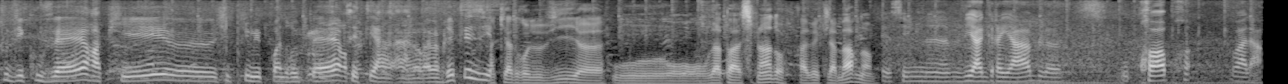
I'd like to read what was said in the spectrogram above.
tout découvert à pied, euh, j'ai pris mes points de repère, c'était un, un- un vrai plaisir. Un cadre de vie euh, où on n'a pas à se plaindre avec la Marne. C'est une vie agréable, propre, voilà.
